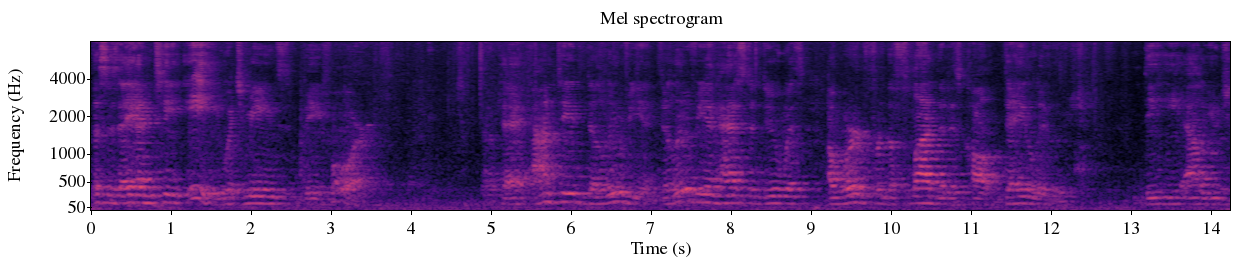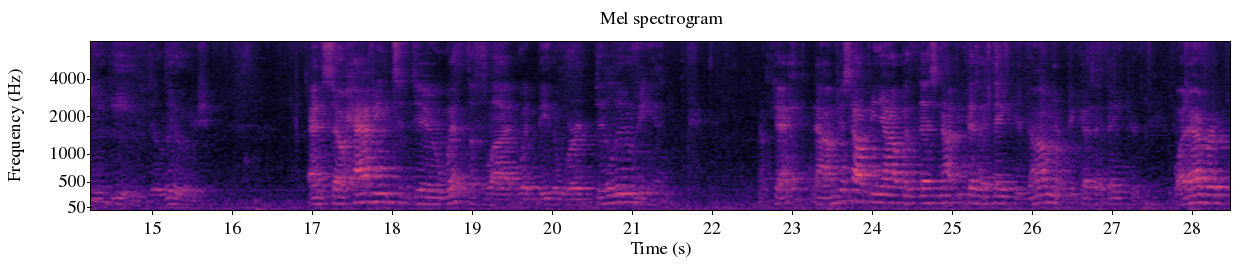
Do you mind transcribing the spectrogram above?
This is A-N-T-E, which means before. Okay? Antediluvian. Diluvian has to do with a word for the flood that is called deluge. D-E-L-U-G-E, deluge. And so having to do with the flood would be the word diluvian. Okay? Now I'm just helping you out with this, not because I think you're dumb or because I think you're whatever.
